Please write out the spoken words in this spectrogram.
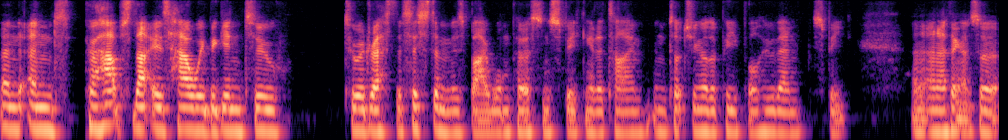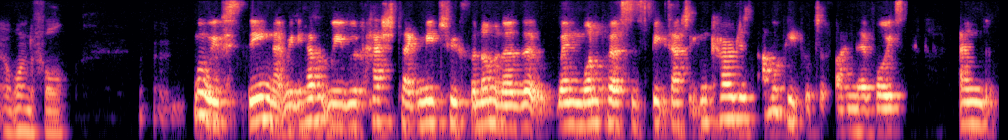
And and perhaps that is how we begin to to address the system is by one person speaking at a time and touching other people who then speak. And, and I think that's a, a wonderful Well, we've seen that really, haven't we, with hashtag Me Too phenomena, that when one person speaks out, it encourages other people to find their voice. And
